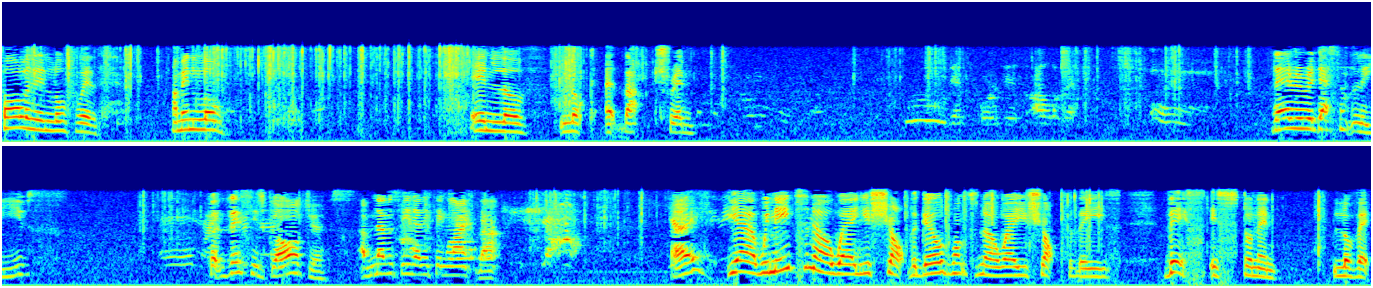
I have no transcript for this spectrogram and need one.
fallen in love with. I'm in love. In love. Look at that trim. Ooh, that's gorgeous. All of it. Oh. They're iridescent leaves, Oh, but this is gorgeous. I've never seen anything like that. Shop. Eh? Yeah, we need to know where you shop. The girls want to know where you shop for these. This is stunning. Love it.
